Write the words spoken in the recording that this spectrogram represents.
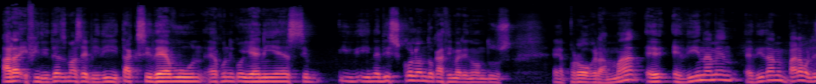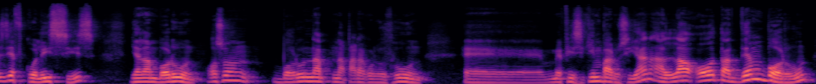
Άρα οι φοιτητές μας, επειδή ταξιδεύουν, έχουν οικογένειες, είναι δύσκολο το καθημερινό τους ε, πρόγραμμα, ε, εδίδαμε πάρα πολλές διευκολύνσεις για να μπορούν, όσο μπορούν να, να παρακολουθούν ε, με φυσική παρουσία, αλλά όταν δεν μπορούν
